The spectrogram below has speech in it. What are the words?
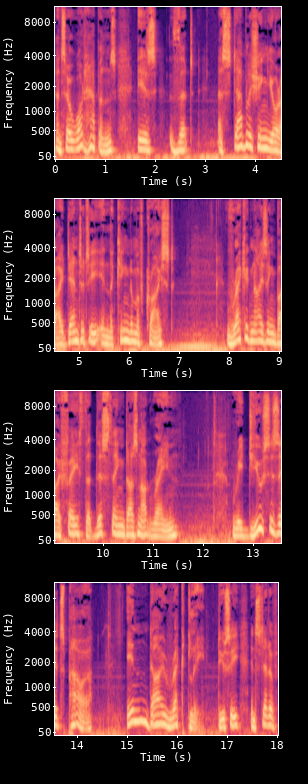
And so what happens is that establishing your identity in the kingdom of Christ, recognizing by faith that this thing does not reign, reduces its power indirectly. Do you see? Instead of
